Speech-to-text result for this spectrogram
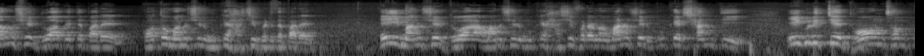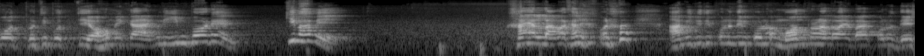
মানুষের দোয়া পেতে পারেন, কত মানুষের মুখে হাসি ফোটাতে পারেন। এই মানুষের দোয়া, মানুষের মুখে হাসি ফোটানো, মানুষের বুকের শান্তি এইগুলির চেয়ে ধন, সম্পদ, প্রতিপত্তি, অহমিকা এগুলি ইম্পর্টেন্ট কীভাবে? হ্যাঁ আল্লাহ, আমার খালি মনে হয় আমি যদি কোনোদিন কোনো মন্ত্রণালয় বা কোনো দেশ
